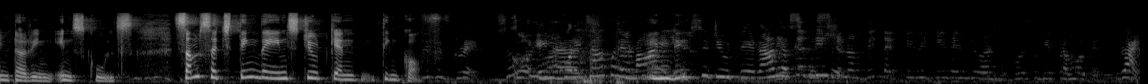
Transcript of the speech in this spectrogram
mentoring in schools. Some such thing the institute can think of. Great. So, in, for example, in my In the- institute, they run a specific, of this activity when you are supposed to be promoted. right.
